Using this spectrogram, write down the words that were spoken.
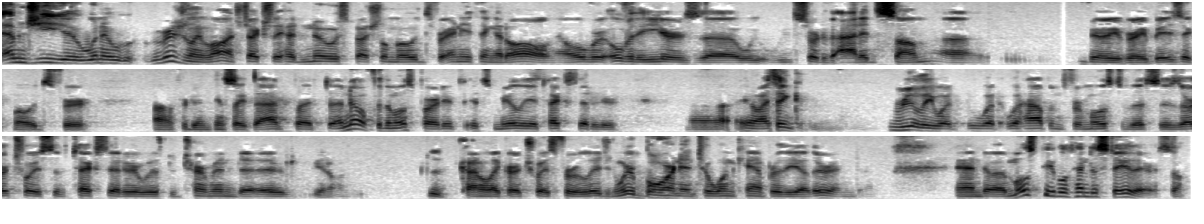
MG when it originally launched actually had no special modes for anything at all. Now, over over the years, uh, we, have sort of added some uh, very very basic modes for uh, for doing things like that. But uh, no, for the most part, it, it's merely a text editor. you know, I think really what, what what happens for most of us is our choice of text editor was determined. you know, kind of like our choice for religion. We're born into one camp or the other, and and most people tend to stay there. So.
